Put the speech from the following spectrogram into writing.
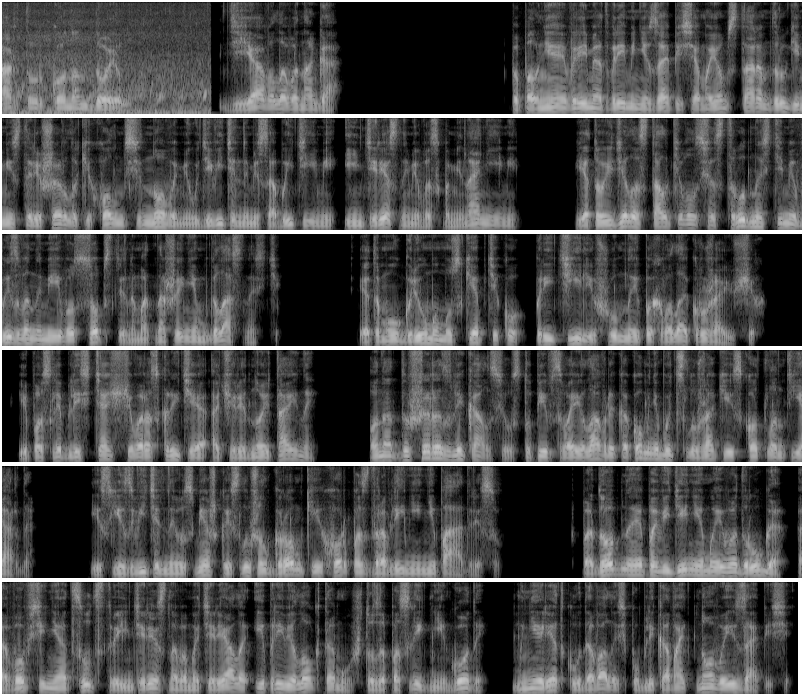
Артур Конан Дойл. Дьяволова нога. Пополняя время от времени записи о моем старом друге мистере Шерлоке Холмсе новыми удивительными событиями и интересными воспоминаниями, я то и дело сталкивался с трудностями, вызванными его собственным отношением к гласности. Этому угрюмому скептику притили шумные похвалы окружающих. И после блестящего раскрытия очередной тайны он от души развлекался, уступив свои лавры какому-нибудь служаке из Скотланд-Ярда. И с язвительной усмешкой слушал громкий хор поздравлений не по адресу. Подобное поведение моего друга, а вовсе не отсутствие интересного материала, и привело к тому, что за последние годы мне редко удавалось публиковать новые записи.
